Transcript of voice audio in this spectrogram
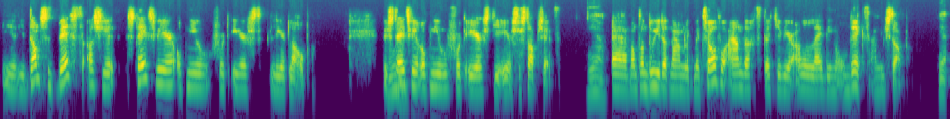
je, je danst het best als je steeds weer opnieuw voor het eerst leert lopen. Dus mm. steeds weer opnieuw voor het eerst je eerste stap zet. Ja. Eh, want dan doe je dat namelijk met zoveel aandacht dat je weer allerlei dingen ontdekt aan die stap. Ja.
